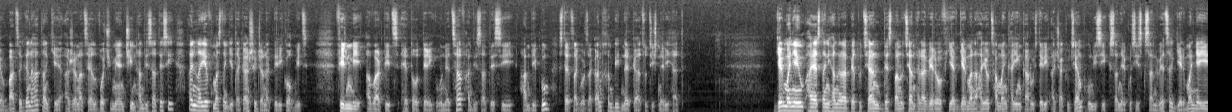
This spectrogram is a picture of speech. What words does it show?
եւ բարձր գնահատանք է արժանացել ոչ միայն չին հանդիսատեսի, այլ նաեւ մասնագիտական շրջանակների կողմից։ Ֆիլմի ավարտից հետո տեղի ունեցավ հանդիսատեսի հանդիպում ստեղծագործական խմբի ներկայացուցիչների հետ։ Գերմանիայում Հայաստանի Հանրապետության դեսպանության հրավերով եւ Գերմանահայոց համայնքային կառույցների աջակցությամբ հունիսի 22-ից 26-ը Գերմանիայի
